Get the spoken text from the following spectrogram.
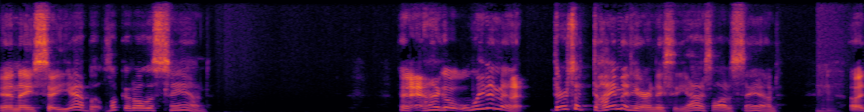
And they say yeah but look at all the sand. And, and i go wait a minute. There's a diamond here. And they say yeah there's a lot of sand. Mm-hmm. uh,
